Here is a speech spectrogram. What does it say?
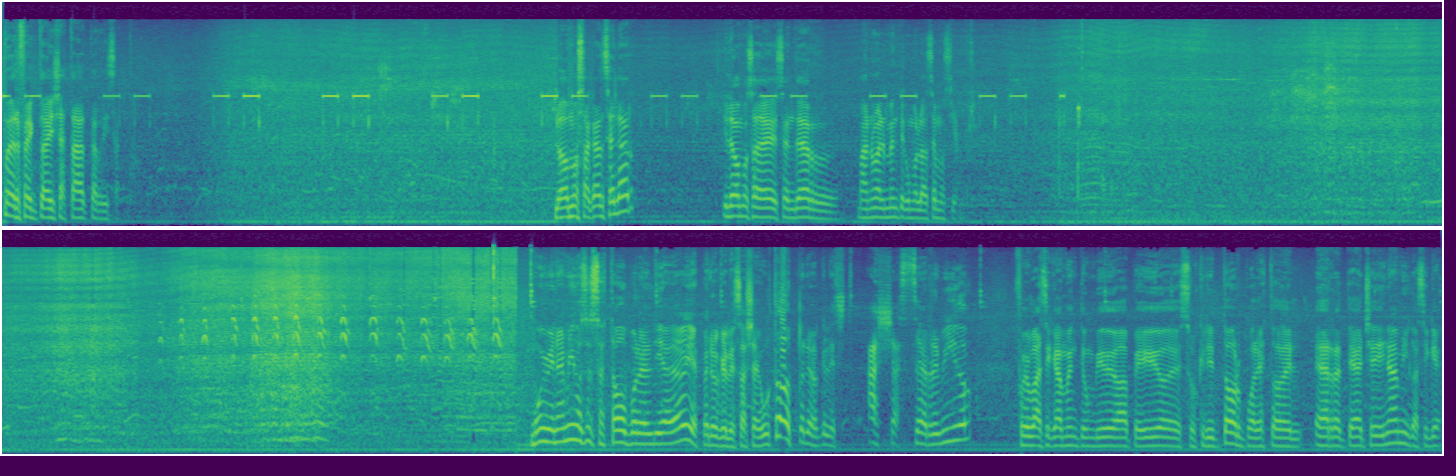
Perfecto, ahí ya está aterrizando. Lo vamos a cancelar y lo vamos a descender manualmente como lo hacemos siempre. Muy bien amigos, eso es todo por el día de hoy. Espero que les haya gustado, espero que les haya servido. Fue básicamente un video a pedido de suscriptor por esto del RTH dinámico, así que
